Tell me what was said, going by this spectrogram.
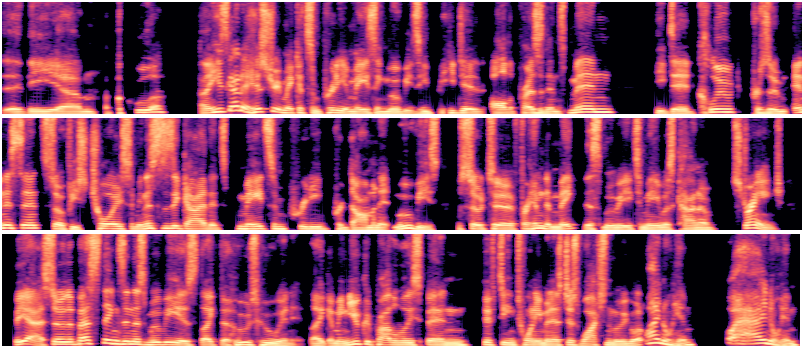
the, the um, Pakula, I mean, he's got a history of making some pretty amazing movies. He he did All the President's Men. He did Klute, Presumed Innocent, Sophie's Choice. I mean, this is a guy that's made some pretty predominant movies. So to for him to make this movie to me was kind of strange. But yeah, so the best things in this movie is like the who's who in it. Like, I mean, you could probably spend 15, 20 minutes just watching the movie going, oh, I know him. Oh, I know him.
